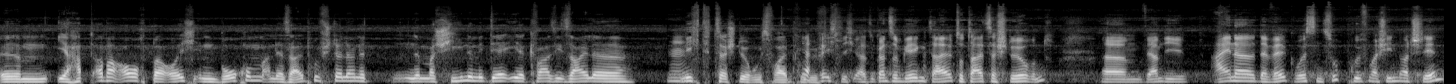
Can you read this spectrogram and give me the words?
Ähm, ihr habt aber auch bei euch in Bochum an der Seilprüfstelle eine, eine Maschine, mit der ihr quasi Seile nicht zerstörungsfrei Hm. Ja, prüft. richtig. Also ganz im Gegenteil, total zerstörend. Ähm, wir haben die eine der weltgrößten Zugprüfmaschinen dort stehen.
